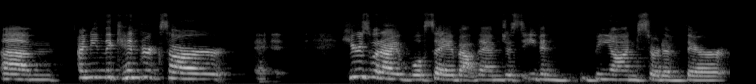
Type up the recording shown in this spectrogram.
Um, I mean, the Kendricks are here's what I will say about them, just even beyond sort of their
